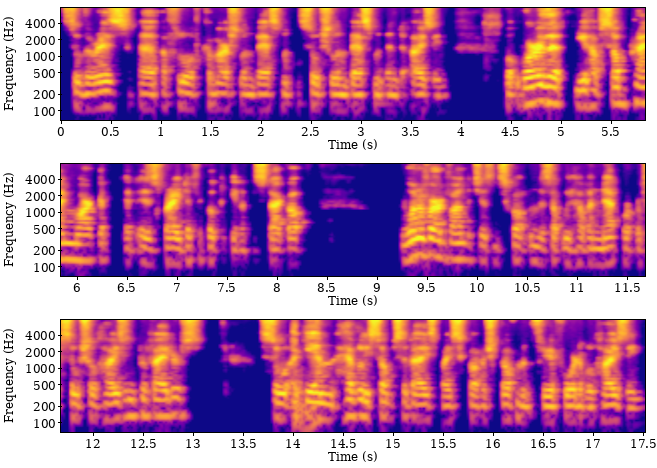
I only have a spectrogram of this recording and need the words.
So there is a, a flow of commercial investment and social investment into housing. But where the you have subprime market, it is very difficult to get it to stack up. One of our advantages in Scotland is that we have a network of social housing providers. So again, heavily subsidised by Scottish government through affordable housing.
